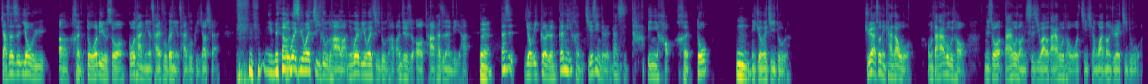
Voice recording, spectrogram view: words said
假设是优于呃很多，例如说郭台铭的财富跟你的财富比较起来，你不要，你未必会嫉妒他吧？你未必会嫉妒他吧？你就是说哦，他他真的很厉害。对，但是有一个人跟你很接近的人，但是他比你好很多，嗯，你就会嫉妒了。举例来说，你看到我，我们打开户头。你说打开户头，你十几万；我打开户头，我几千万，然后你就会嫉妒我，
